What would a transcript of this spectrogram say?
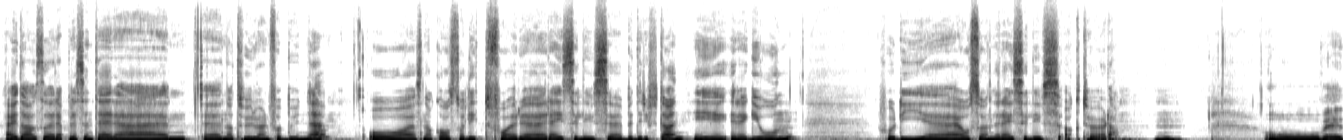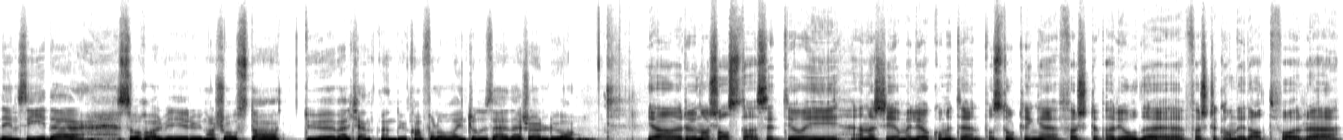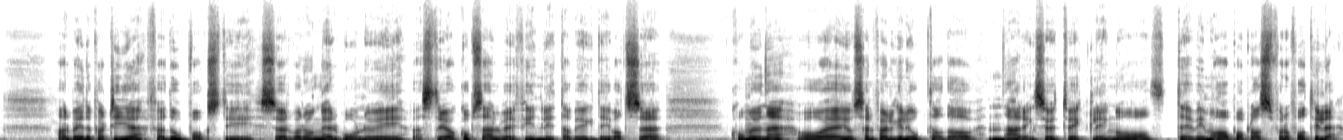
Ja, I dag så representerer jeg eh, Naturvernforbundet, og snakker også litt for eh, reiselivsbedriftene i regionen. Fordi jeg er også en reiselivsaktør, da. Mm. Og ved din side så har vi Runar Sjåstad. Du er vel kjent, men du kan få lov å introdusere deg sjøl, du òg. Ja, Runar Sjåstad sitter jo i energi- og miljøkomiteen på Stortinget. Første periode er førstekandidat for eh, Arbeiderpartiet. Født og oppvokst i Sør-Varanger, bor nå i Vestre Jakobselv, ei fin lita bygd i Vadsø kommune. Og er jo selvfølgelig opptatt av næringsutvikling og det vi må ha på plass for å få til det.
